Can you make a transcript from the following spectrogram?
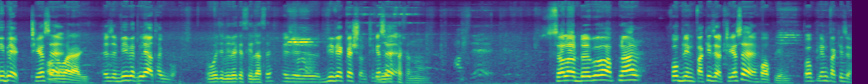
বিবেক ঠিক আছে? অল ওভার আরই এই যে বিবেক লেয়া থাকব। ওই যে বিবেকের সিল আছে। এই যে বিবেক ফ্যাশন ঠিক আছে? ফ্যাশন দইব আপনার পবলিন পাকিজা ঠিক আছে? পপলিন পপলিন পাকিজা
